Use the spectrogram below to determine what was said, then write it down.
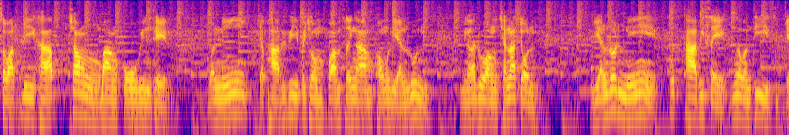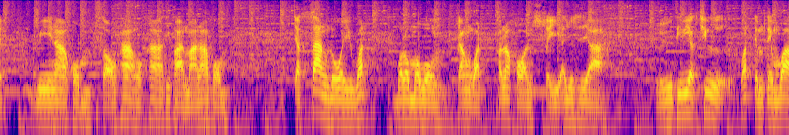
สวัสดีครับ ช่องบางปูวินเทจ วันนี้จะพาพี่ๆไปชมความสวยงามของเหรียญรุ่น เหนือดวงชนะจน เหรียญรุ่นนี้พุทธาพิเศษเมื่อวันที่ 17 มีนาคม 2565 ที่ผ่านมานะครับผม จัดสร้างโดยวัดบรมวงศ์จังหวัดพระนครศรีอยุธยา หรือที่เรียกชื่อวัดเต็มๆว่า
